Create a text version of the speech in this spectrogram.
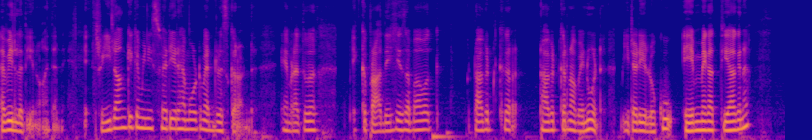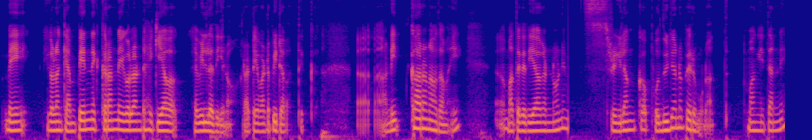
ඇවිල්ල තියෙනවා. තැන්නේ ශ්‍රී ලාංකික මිනිස් වැටියට හැමෝට මැඩ්‍රෙස් කරන්න. එම නැතුව එක්ක ප්‍රාදේශය සභාවක් ටාගට් කර ටාගට් කරන වෙනුවට ඊටඩිය ලොකු ඒම් එකත් තියාගෙන මේ ඒගොලන් කැම්පෙන් එක් කරන්න ඒගොලන්ට හැකියාව ඇවිල්ල තියෙනවා. රටේ වට පිටවත් එක් අනිත් කාරණාව තමයි මතක තියාගන්න ඕනේ ශ්‍රී ලංකා පොදුජන පෙරමුණත් මං හිතන්නේ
